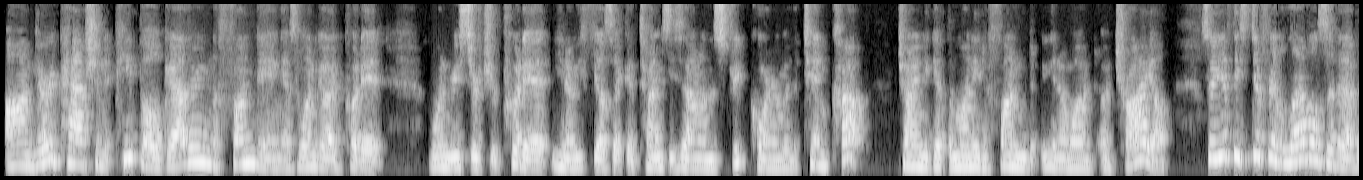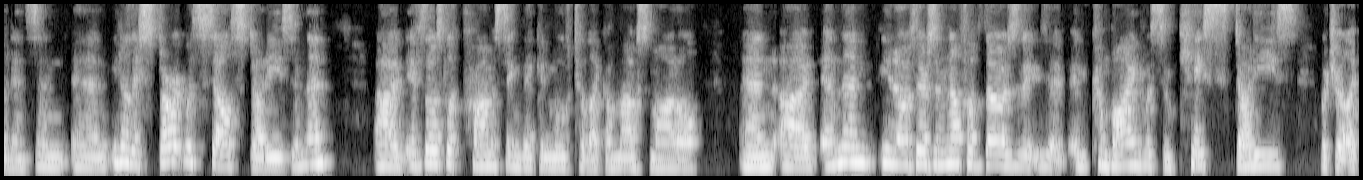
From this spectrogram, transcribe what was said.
on very passionate people gathering the funding, as one guy put it. One researcher put it. You know, he feels like at times he's out on the street corner with a tin cup trying to get the money to fund you know a, a trial. So you have these different levels of evidence, and and you know they start with cell studies, and then uh, if those look promising, they can move to like a mouse model. And uh, and then you know if there's enough of those that, that, combined with some case studies, which are like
